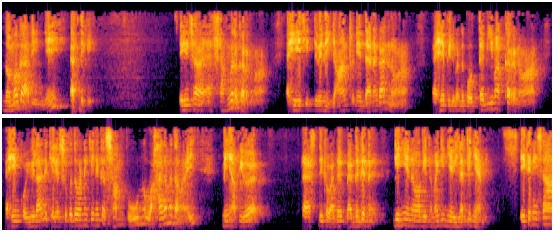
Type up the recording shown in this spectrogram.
නොමග අරින්නේ ඇත්තකේ. ඒ නිසා සංවර කරනවා. ඇහි සිද්ධ වෙන යාන්ත්‍රණය දැනගන්නවා. ඇහි පිළිබඳ පොත් ලැබීමක් කරනවා. එහෙන් කොයි වෙලාවද කෙලෙස් උපදවන්නේ කියන එක සම්පූර්ණ වහලම තමයි මේ අපිව ඇස් දෙක වද බැඳගෙන ගෙනියනවා වගේ තමයි ගෙනියවිලා ගෙනියන්නේ. ඒක නිසා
